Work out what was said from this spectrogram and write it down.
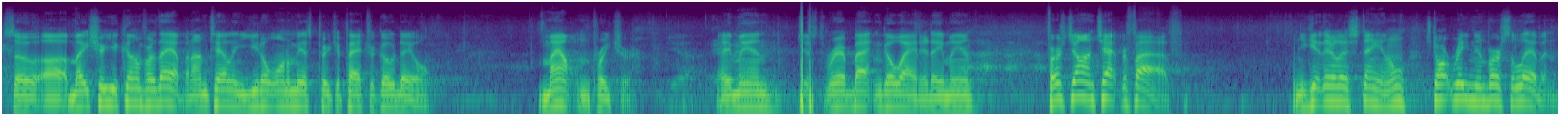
So uh, make sure you come for that. But I'm telling you, you don't want to miss Preacher Patrick Odell. Mountain preacher. Amen. Just rear back and go at it. Amen. First John chapter 5. When you get there, let's stand. I'll start reading in verse 11.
